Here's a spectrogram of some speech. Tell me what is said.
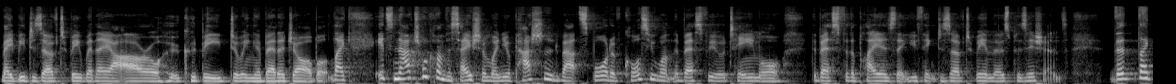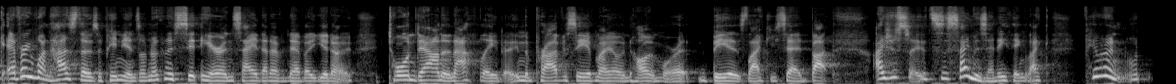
maybe deserve to be where they are or who could be doing a better job. Or like, it's natural conversation when you're passionate about sport. Of course, you want the best for your team or the best for the players that you think deserve to be in those positions. That like everyone has those opinions. I'm not going to sit here and say that I've never, you know, torn down an athlete in the privacy of my own home or at beers, like you said. But I just, it's the same as anything. Like people don't,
